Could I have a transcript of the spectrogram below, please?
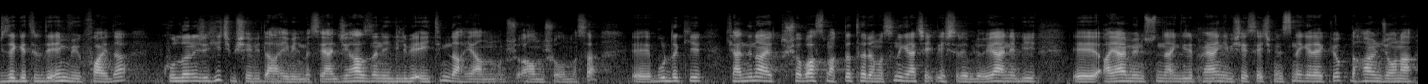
bize getirdiği en büyük fayda kullanıcı hiçbir şeyi dahi bilmese, yani cihazla ilgili bir eğitim dahi almamış, almış olmasa, e, buradaki kendine ait tuşa basmakla taramasını gerçekleştirebiliyor. Yani bir e, ayar menüsünden girip herhangi bir şey seçmesine gerek yok. Daha önce ona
